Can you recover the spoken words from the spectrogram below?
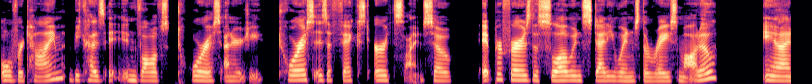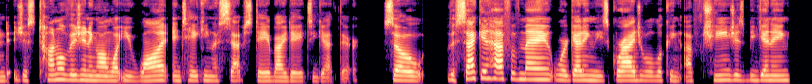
over time because it involves Taurus energy. Taurus is a fixed earth sign. So, it prefers the slow and steady wins the race motto and just tunnel visioning on what you want and taking the steps day by day to get there. So, the second half of May, we're getting these gradual looking up changes beginning.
